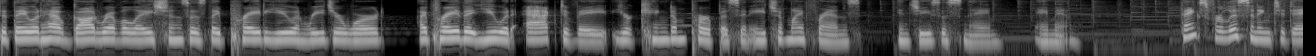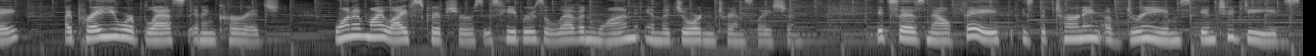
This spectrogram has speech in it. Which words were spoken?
that they would have God revelations as they pray to you and read your word. I pray that you would activate your kingdom purpose in each of my friends. In Jesus' name, amen. Thanks for listening today. I pray you were blessed and encouraged. One of my life scriptures is Hebrews 11:1 in the Jordan translation. It says, Now faith is the turning of dreams into deeds,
